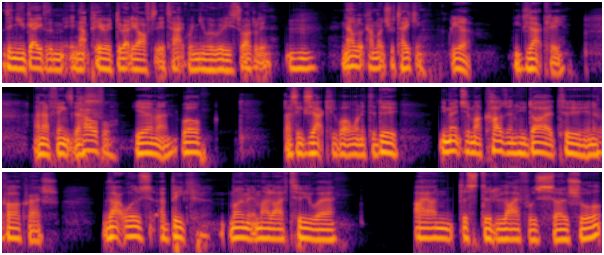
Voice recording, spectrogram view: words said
than you gave them in that period directly after the attack when you were really struggling. hmm Now look how much you're taking. Yeah, exactly. And I think It's that's powerful. Yeah, man. Well, that's exactly what I wanted to do. You mentioned my cousin who died too in a car crash. That was a big moment in my life too where I understood life was so short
